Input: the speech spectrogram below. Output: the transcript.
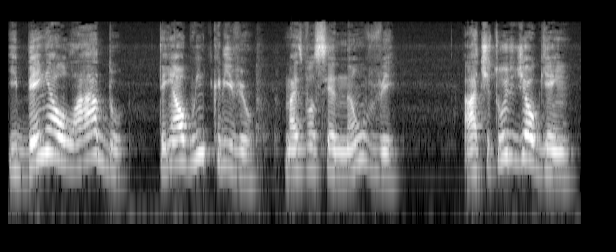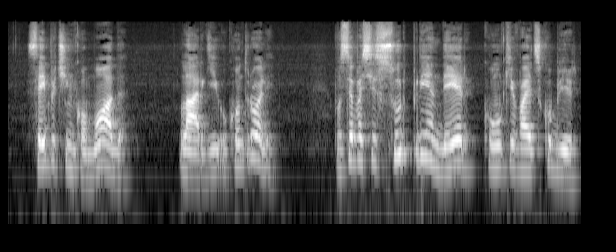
E bem ao lado tem algo incrível, mas você não vê. A atitude de alguém sempre te incomoda, largue o controle. Você vai se surpreender com o que vai descobrir.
